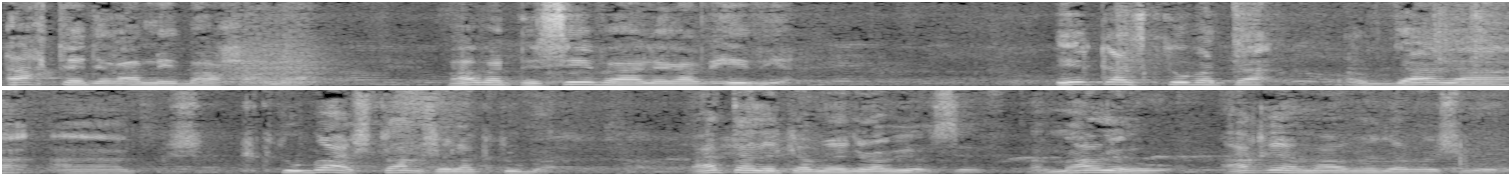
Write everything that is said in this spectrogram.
אחתא דרמי בר חמא, רבת נסיבה לרב איביה. אירקס כתובתה, עבדה לה הכתובה, השטר של הכתובה. עתה לקמד רב יוסף, אמר לו, אחי אמר בן ושמואל,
